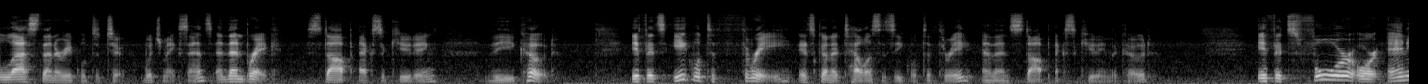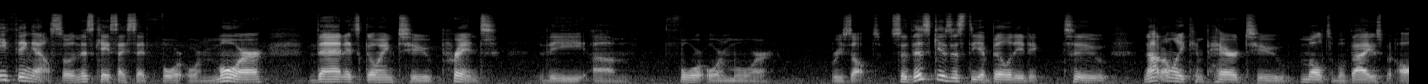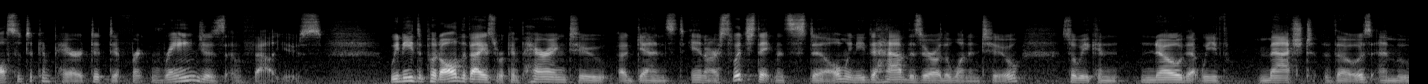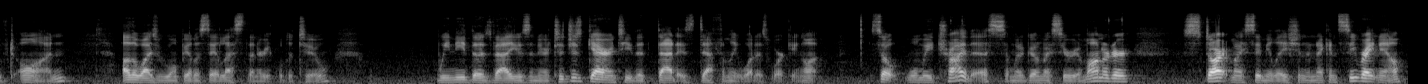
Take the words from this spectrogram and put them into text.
less than or equal to 2, which makes sense, and then break. Stop executing the code. If it's equal to 3, it's going to tell us it's equal to 3, and then stop executing the code. If it's 4 or anything else, so in this case I said 4 or more, then it's going to print the um, 4 or more result. So this gives us the ability to, to not only compare to multiple values, but also to compare to different ranges of values. We need to put all the values we're comparing to against in our switch statements still. We need to have the 0, the 1, and 2 so we can know that we've matched those and moved on. Otherwise, we won't be able to say less than or equal to 2. We need those values in there to just guarantee that that is definitely what is working on. So when we try this, I'm going to go to my serial monitor, start my simulation, and I can see right now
